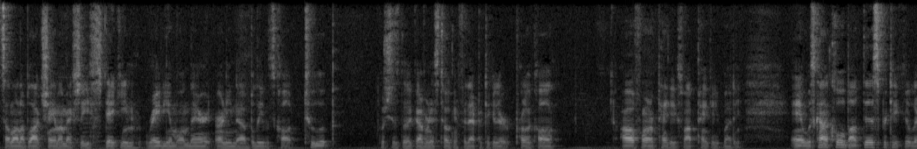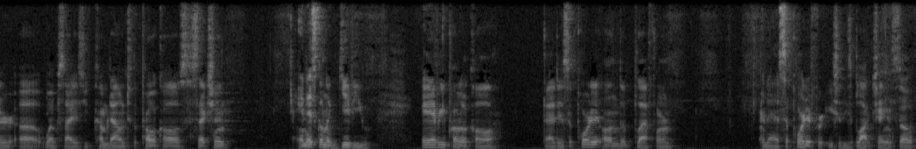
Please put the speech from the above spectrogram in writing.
Solana blockchain. I'm actually staking Raydium on there, earning, uh, I believe it's called Tulip, which is the governance token for that particular protocol. All Farm, Pancake Swap, Pancake Bunny. And what's kind of cool about this particular uh, website is you come down to the protocols section, and it's going to give you every protocol that is supported on the platform and that is supported for each of these blockchains. So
